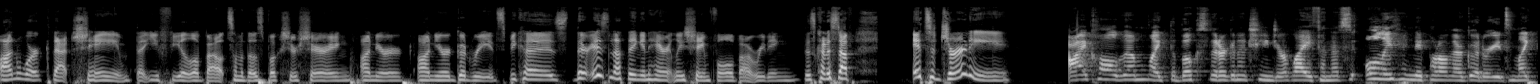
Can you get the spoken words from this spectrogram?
unwork that shame that you feel about some of those books you're sharing on your on your Goodreads because there is nothing inherently shameful about reading this kind of stuff. It's a journey. I call them like the books that are going to change your life. And that's the only thing they put on their Goodreads. And like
